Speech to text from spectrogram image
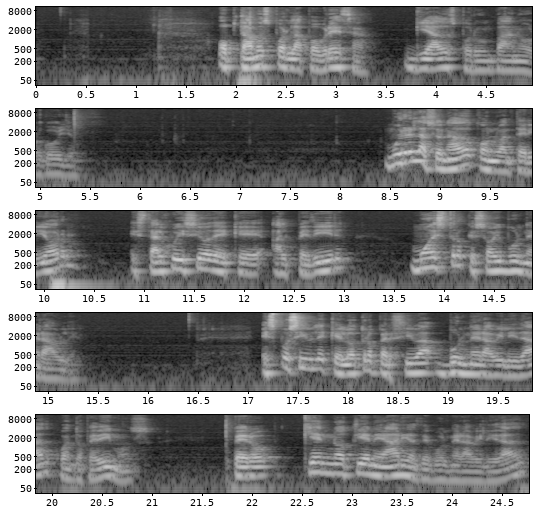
Optamos por la pobreza, guiados por un vano orgullo. Muy relacionado con lo anterior está el juicio de que al pedir muestro que soy vulnerable. Es posible que el otro perciba vulnerabilidad cuando pedimos, pero ¿quién no tiene áreas de vulnerabilidad?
